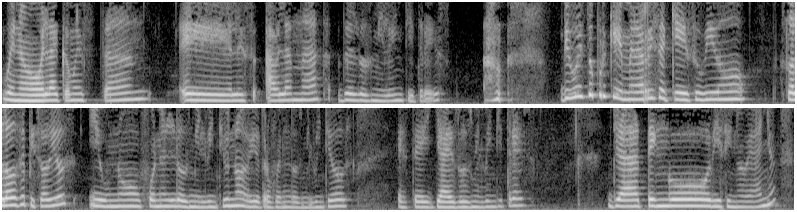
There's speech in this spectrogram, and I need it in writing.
Bueno, hola, ¿cómo están? Eh, les habla Nat del 2023. Digo esto porque me da risa que he subido solo dos episodios y uno fue en el 2021 y otro fue en el 2022. Este ya es 2023. Ya tengo 19 años.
